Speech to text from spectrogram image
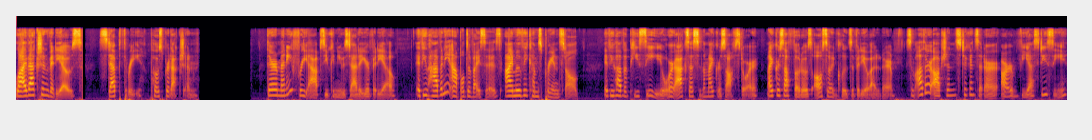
Live action videos. Step 3 Post production. There are many free apps you can use to edit your video. If you have any Apple devices, iMovie comes pre installed. If you have a PC or access to the Microsoft Store, Microsoft Photos also includes a video editor. Some other options to consider are VSDC,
